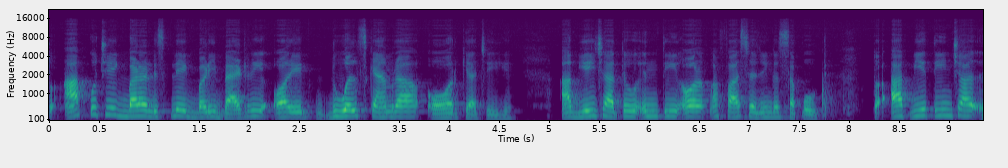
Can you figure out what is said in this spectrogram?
तो आपको चाहिए एक बड़ा डिस्प्ले एक बड़ी बैटरी और एक डुअल्स कैमरा और क्या चाहिए? आप यही चाहते हो इन तीन और फास्ट चार्जिंग का सपोर्ट तो आप ये तीन चार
